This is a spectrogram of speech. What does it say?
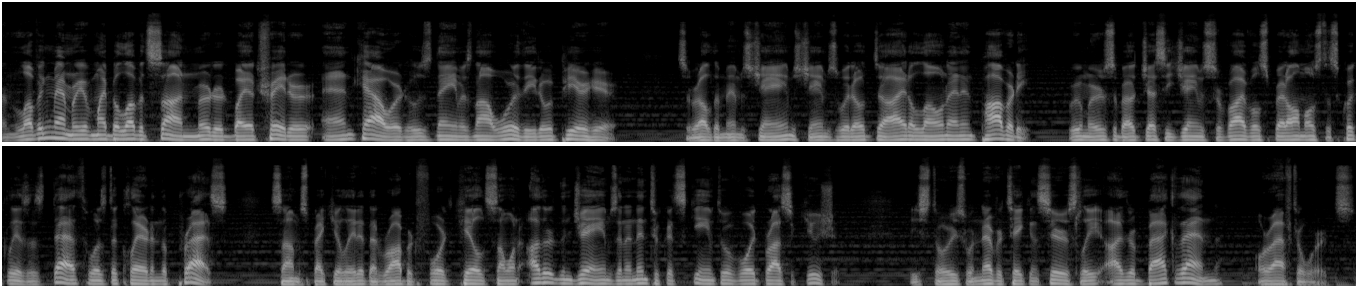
in loving memory of my beloved son murdered by a traitor and coward whose name is not worthy to appear here. Zerelda Mimms James, James' widow, died alone and in poverty. Rumors about Jesse James' survival spread almost as quickly as his death was declared in the press. Some speculated that Robert Ford killed someone other than James in an intricate scheme to avoid prosecution. These stories were never taken seriously either back then or afterwards.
